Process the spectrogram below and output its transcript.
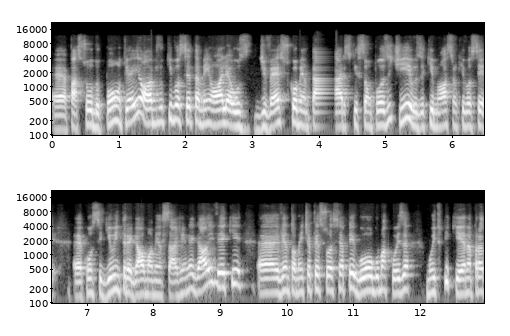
é, passou do ponto? E aí, óbvio que você também olha os diversos comentários que são positivos e que mostram que você é, conseguiu entregar uma mensagem legal e vê que é, eventualmente a pessoa se apegou a alguma coisa muito pequena para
